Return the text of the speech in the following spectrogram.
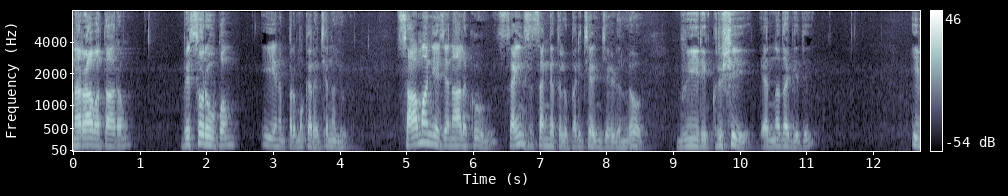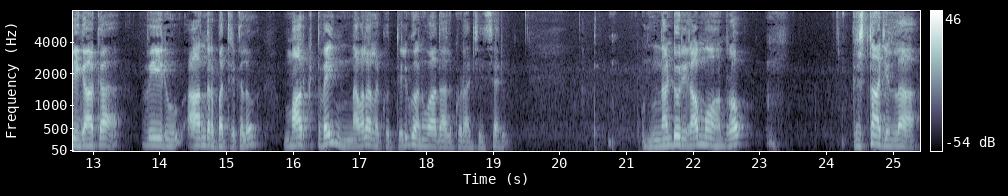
నరావతారం విశ్వరూపం ఈయన ప్రముఖ రచనలు. సామాన్య జనాలకు సైన్స్ సంగతులు పరిచయం చేయడంలో వీరి కృషి ఎన్నదగిది ఇవిగాక వీరు ఆంధ్రపత్రికలో మార్క్ ట్వైన్ నవలలకు తెలుగు అనువాదాలు కూడా చేశారు. నండూరి రామ్మోహన్ రావు కృష్ణా జిల్లా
